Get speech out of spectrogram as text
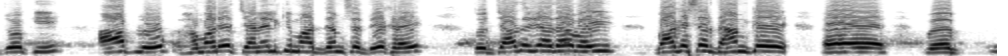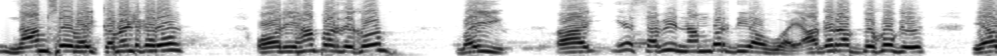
जो कि आप लोग हमारे चैनल के माध्यम से देख रहे तो ज़्यादा से ज़्यादा भाई बागेश्वर धाम के नाम से भाई कमेंट करें। और यहाँ पर देखो भाई ये सभी नंबर दिया हुआ है। अगर आप देखोगे, यहाँ?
